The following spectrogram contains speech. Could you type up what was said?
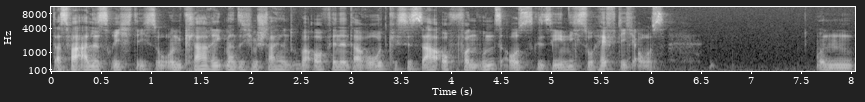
das war alles richtig so. Und klar regt man sich im Stadion drüber auf, wenn du da rot kriegst, es sah auch von uns aus gesehen nicht so heftig aus. Und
